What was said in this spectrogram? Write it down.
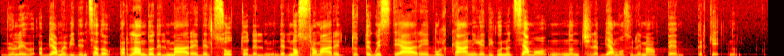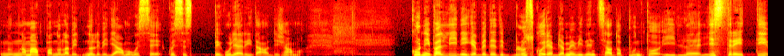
volevo, abbiamo evidenziato, parlando del mare, del sotto del, del, nostro mare, tutte queste aree vulcaniche di cui non, siamo, non ce le abbiamo sulle mappe, perché una mappa non, la, non le vediamo queste, queste peculiarità, diciamo. Con i pallini che vedete blu scuri abbiamo evidenziato appunto il, gli stretti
